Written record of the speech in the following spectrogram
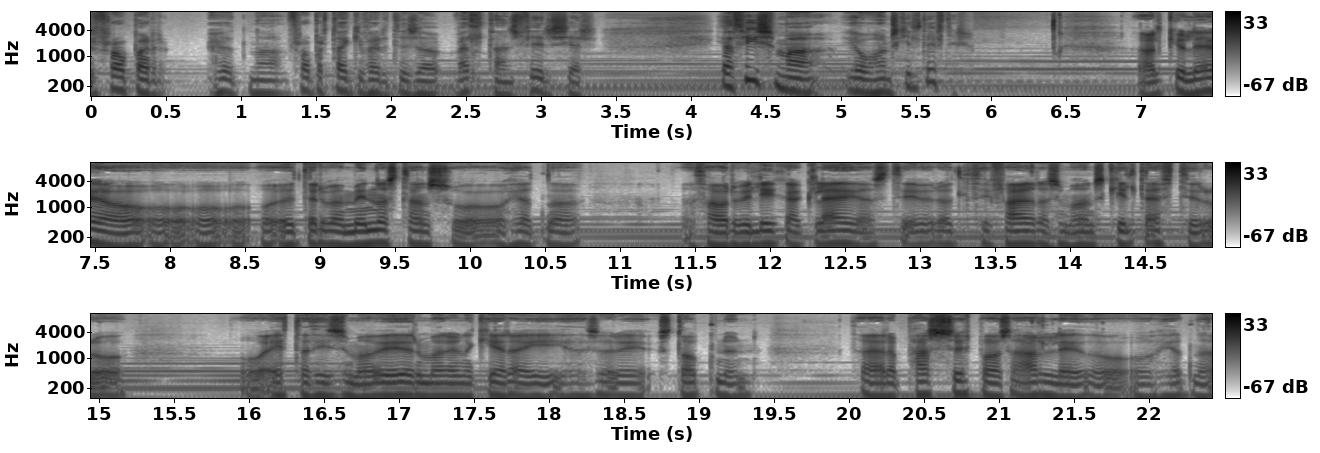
er frábær hérna, frábær tækifæri til þess að velta hans fyrir sér. Já því sem að Jóhann skildi eftir. Algjörlega og, og, og, og að minnast hans og hérna þá erum við líka að glæðjast yfir öll því fagra sem hann skildi eftir og eitt af því sem við erum að reyna að gera í þessari stopnun það er að passa upp á þessa arleið og hérna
